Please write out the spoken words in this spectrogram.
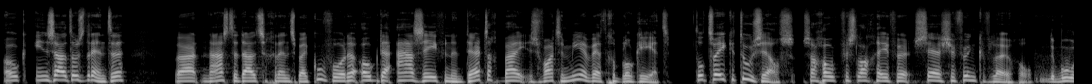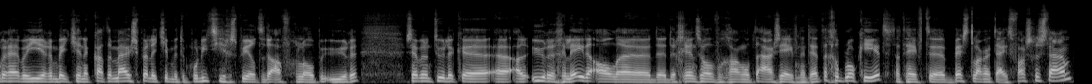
Ook in Zuidoost-Drenthe, waar naast de Duitse grens bij Koevoorde ook de A37 bij Zwarte Meer werd geblokkeerd. Tot twee keer toe zelfs, zag ook verslaggever Serge Funkenvleugel. De boeren hebben hier een beetje een kat-en-muisspelletje met de politie gespeeld de afgelopen uren. Ze hebben natuurlijk uh, uren geleden al uh, de, de, grensovergang op de A37 geblokkeerd. Dat heeft best lange tijd vastgestaan.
